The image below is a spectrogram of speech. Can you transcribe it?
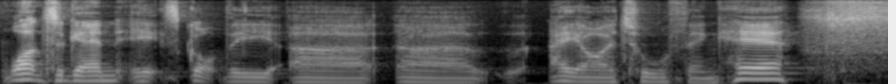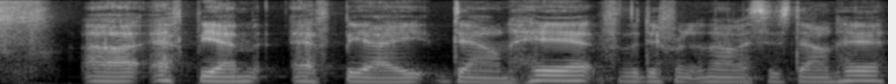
Once again, it's got the uh, uh, AI tool thing here uh, FBM, FBA down here for the different analysis down here.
